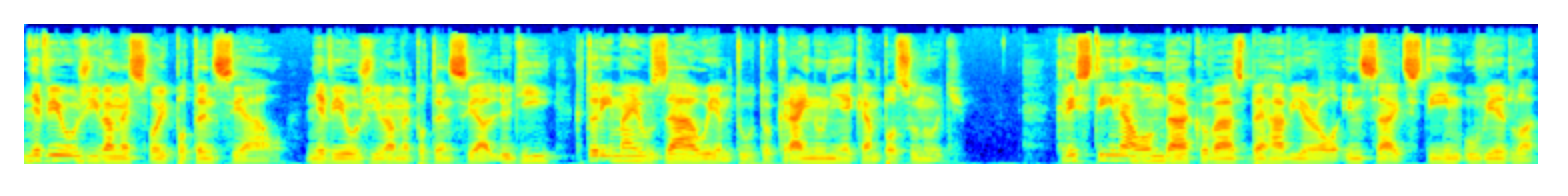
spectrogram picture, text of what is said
Nevyužívame svoj potenciál. Nevyužívame potenciál ľudí, ktorí majú záujem túto krajinu niekam posunúť. Kristýna Londáková z Behavioral Insights Team uviedla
